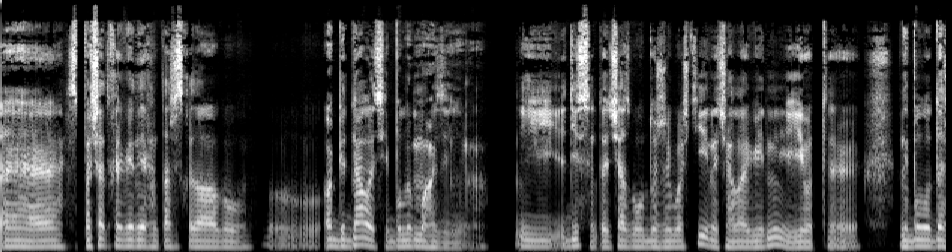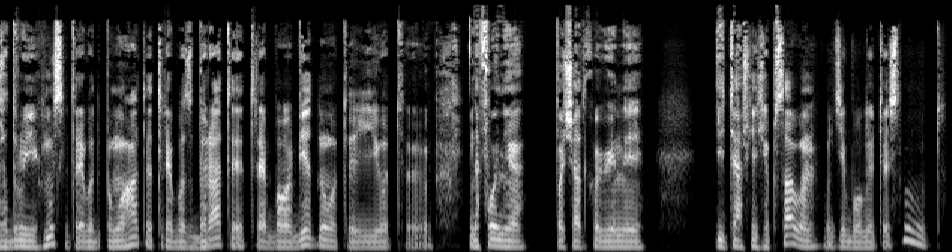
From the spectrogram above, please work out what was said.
Е, спочатку війни, як Наташа сказала, був, об'єдналися і були в магазині. І дійсно той час був дуже важкий, почало війни, і от е, не було навіть других мислів, треба допомагати, треба збирати, треба об'єднувати. І от е, на фоні початку війни і тяжких обставин, які були, тобто, ну, от, в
